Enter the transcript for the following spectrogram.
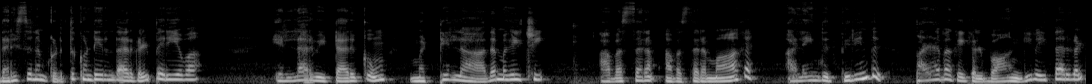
தரிசனம் கொடுத்து கொண்டிருந்தார்கள் பெரியவா. எல்லார் வீட்டாருக்கும் மட்டில்லாத மகிழ்ச்சி. அவசரம் அவசரமாக அலைந்து திரிந்து பழவகைகள் வாங்கி வைத்தார்கள்.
